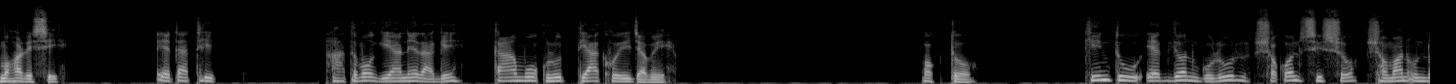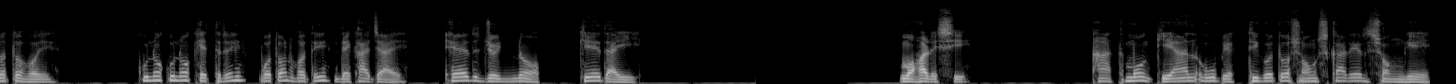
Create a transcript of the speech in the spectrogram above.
মহর্ষি, এটা ঠিক। আত্মজ্ঞানের আগে কাম ও ক্রোধ ত্যাগ হয়ে যাবে। ভক্ত কিন্তু একজন গুরুর সকল শিষ্য সমান উন্নত হয়। কোনো কোনো ক্ষেত্রে পতন হতে দেখা যায়। এর জন্য কে দায়ী? মহারিষি আত্মজ্ঞান ও ব্যক্তিগত সংস্কারের সঙ্গে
